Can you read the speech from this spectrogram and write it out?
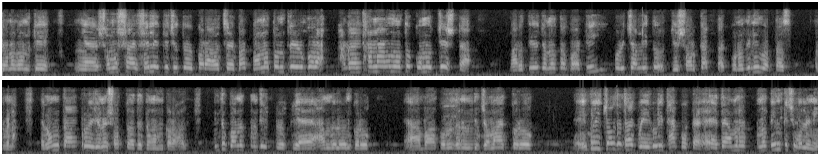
জনগণকে সমস্যায় ফেলে কিছু তো করা হচ্ছে বা গণতন্ত্রের উপর আঘাত হানার মতো কোনো চেষ্টা ভারতীয় জনতা পার্টি পরিচালিত যে সরকার, তা কোনোদিনই বরদাস্ত করবে না এবং তার প্রয়োজনে শক্ত হাতে দমন করা হবে। কিন্তু গণতান্ত্রিক প্রক্রিয়ায় আন্দোলন করুক বা কোনো ধরনের জমায়েত করুক এগুলি চলতে থাকবে, এগুলি থাকুক, এতে আমরা কোনোদিন কিছু বলিনি।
